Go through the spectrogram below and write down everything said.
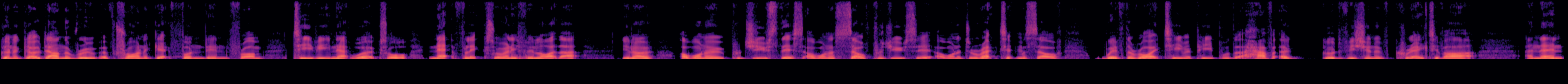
going to go down the route of trying to get funding from TV networks or Netflix or anything like that. You know, I want to produce this, I want to self produce it, I want to direct it myself with the right team of people that have a good vision of creative art and then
